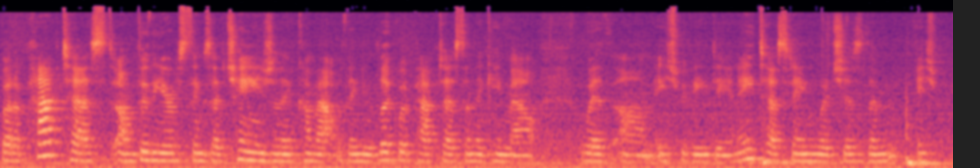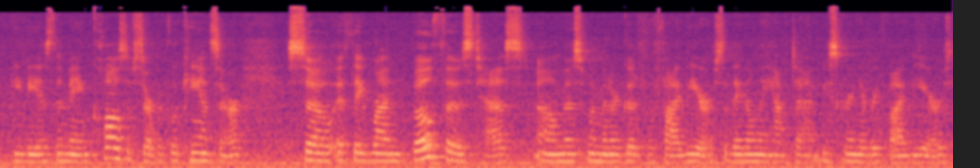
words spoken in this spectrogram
But a pap test, um, through the years, things have changed and they've come out with a new liquid pap test and they came out with um, HPV DNA testing, which is the HPV is the main cause of cervical cancer. So if they run both those tests, um, most women are good for five years. So they'd only have to be screened every five years.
